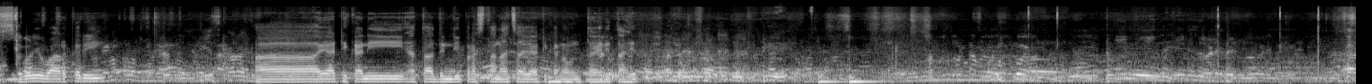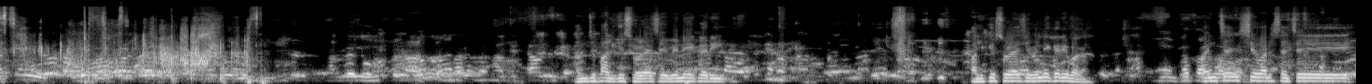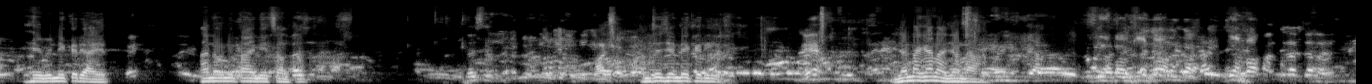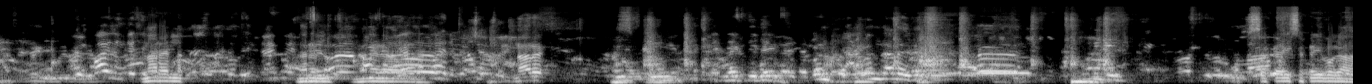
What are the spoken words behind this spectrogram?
सगळे वारकरी या ठिकाणी आता दिंडी प्रस्थानाच्या या ठिकाणाहून तयारीत आहेत. आमचे पालखी सोहळ्याचे विनेकरी पालखी सोहळ्याचे विनेकरी बघा. पंच्याऐंशी वर्षाचे हे विनेकरी आहेत. अनवनी पायाने चालतात. आमचे झेंडेकरी. झेंडा घ्या ना झेंडा. नारायण नारायण नारायण. सकाळी सकाळी बघा.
